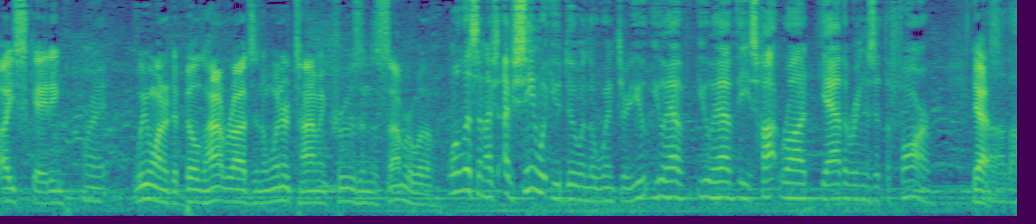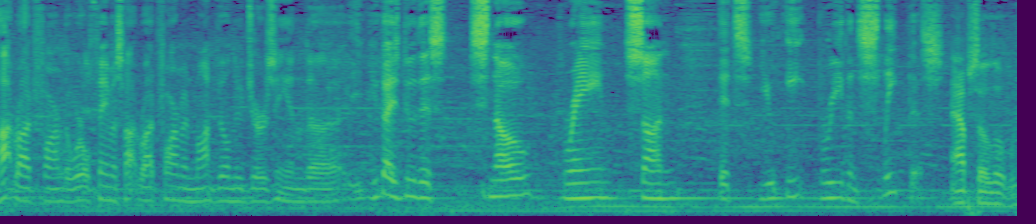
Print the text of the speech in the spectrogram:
ice skating. Right. We wanted to build hot rods in the wintertime and cruise in the summer with them. Well, listen, I've, I've seen what you do in the winter. You you have you have these hot rod gatherings at the farm. Yes. Uh, the Hot Rod Farm, the world famous Hot Rod Farm in Montville, New Jersey, and uh, you guys do this snow, rain, sun. It's you eat, breathe, and sleep this. Absolutely.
